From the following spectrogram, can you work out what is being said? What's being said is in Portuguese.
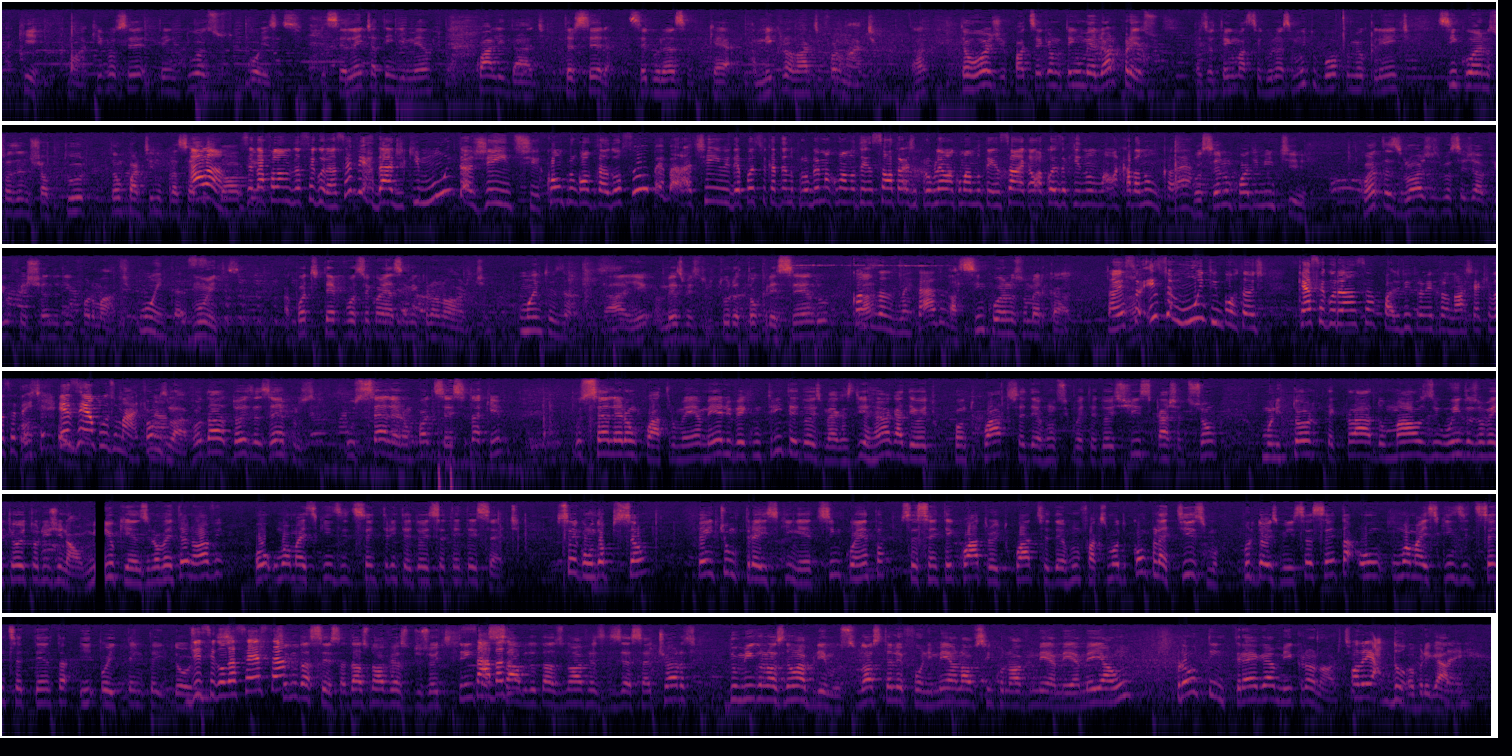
Aqui, bom, aqui você tem duas coisas: excelente atendimento, qualidade. Terceira, segurança, que é a Micronorte Informática. Tá? Então hoje pode ser que eu não tenha o melhor preço, mas eu tenho uma segurança muito boa para o meu cliente. Cinco anos fazendo shop tour, estão partindo para série Alan, top. você está falando da segurança. É verdade que muita gente compra um computador super baratinho e depois fica tendo problema com manutenção atrás de problema com manutenção, é aquela coisa que não acaba nunca, né? Você não pode mentir. Quantas lojas você já viu fechando de informática? Muitas. Muitas. Há quanto tempo você conhece a Micronorte? Muitos anos. Tá, aí, a mesma estrutura, estou crescendo. Quantos tá? anos no mercado? Há cinco anos no mercado. Então, isso, isso é muito importante. Quer segurança? Pode vir para a Micronorte, que aqui você tem. certeza. Exemplo de máquina. Vamos lá, vou dar dois exemplos. O Celeron pode ser esse daqui. O Celeron 466, ele veio com 32 MB de RAM, HD 8.4, CD-ROM 52X, caixa de som, monitor, teclado, mouse, Windows 98 original, 1599 ou uma mais 15 de 132,77. Segunda opção, Pentium 3 550, 6484 CD-ROM fax mode completíssimo por 2060 ou uma mais 15 de 170 e 82. De segunda a sexta? Segunda a sexta, das 9 às 18h30, Sábado? sábado das 9 às 17 horas. Domingo nós não abrimos. Nosso telefone 6959-6661, pronta entrega Micronorte. Obrigado. Obrigado. Bem.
